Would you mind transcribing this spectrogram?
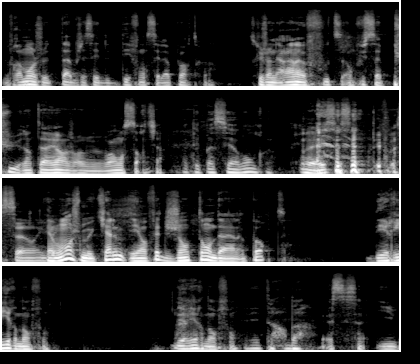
vraiment, je tape, j'essaye de défoncer la porte. Quoi. Parce que j'en ai rien à foutre. En plus, ça pue à l'intérieur, genre je veux vraiment sortir. Ah, T'es passé avant, quoi. Ouais, c'est ça. T'es pas ça, Et à un moment, je me calme et en fait, j'entends derrière la porte des rires d'enfants. Des rires d'enfants. Les tarbas. C'est ça. Ils-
